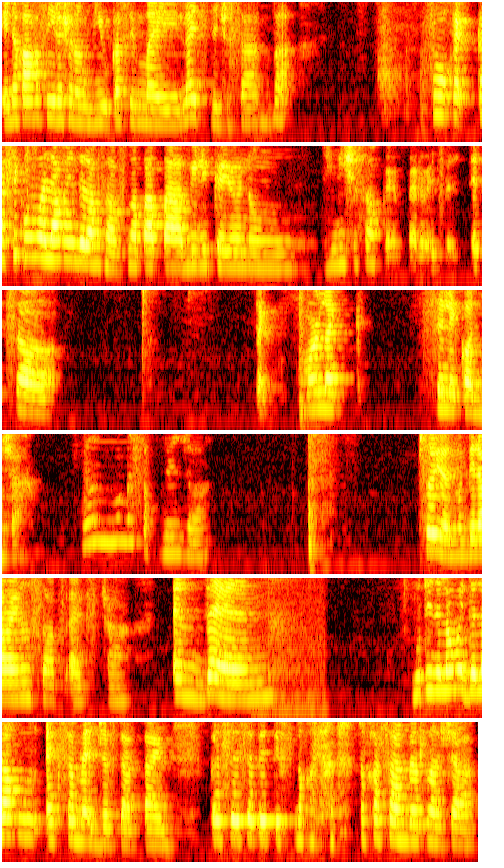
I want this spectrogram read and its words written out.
eh nakakasira siya ng view kasi may lights din siya sa baba. So, kasi kung wala kayong dalang socks, mapapabili kayo nung, hindi siya sock eh, pero it's, it's a, like, more like silicone siya. Well, mga sock din siya. So, yun, magdala kayo ng socks extra. And then, buti na lang may dala akong extra medyas that time. Kasi sa titif, nakas nakasandals lang siya.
